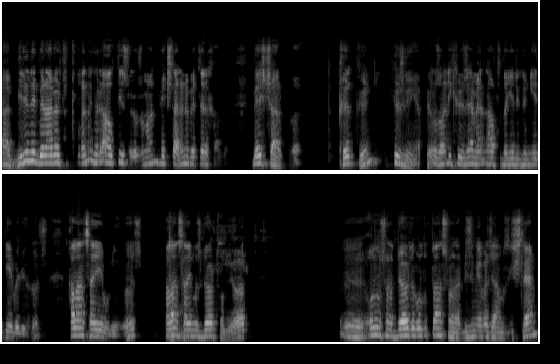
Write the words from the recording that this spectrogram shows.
Birini beraber tuttuklarına göre 6'yı söylüyor. O zaman 5 tane nöbetleri kaldı. 5 çarpı 40 gün 200 gün yapıyor. O zaman 200'ü hemen haftada 7 gün 7'ye bölüyoruz. Kalan sayıyı buluyoruz. Kalan sayımız 4 oluyor. Ee, onun sonra 4'ü bulduktan sonra bizim yapacağımız işlem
